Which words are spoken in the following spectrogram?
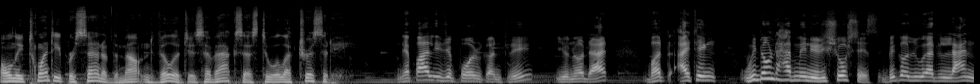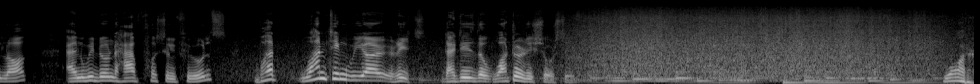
Only 20% of the mountain villages have access to electricity. Nepal is a poor country, you know that, but I think we don't have many resources because we are landlocked and we don't have fossil fuels. But one thing we are rich, that is the water resources. Water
